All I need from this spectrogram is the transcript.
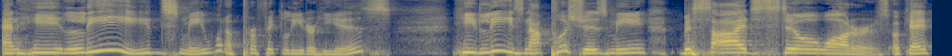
and he leads me. What a perfect leader he is. He leads, not pushes me beside still waters. Okay?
